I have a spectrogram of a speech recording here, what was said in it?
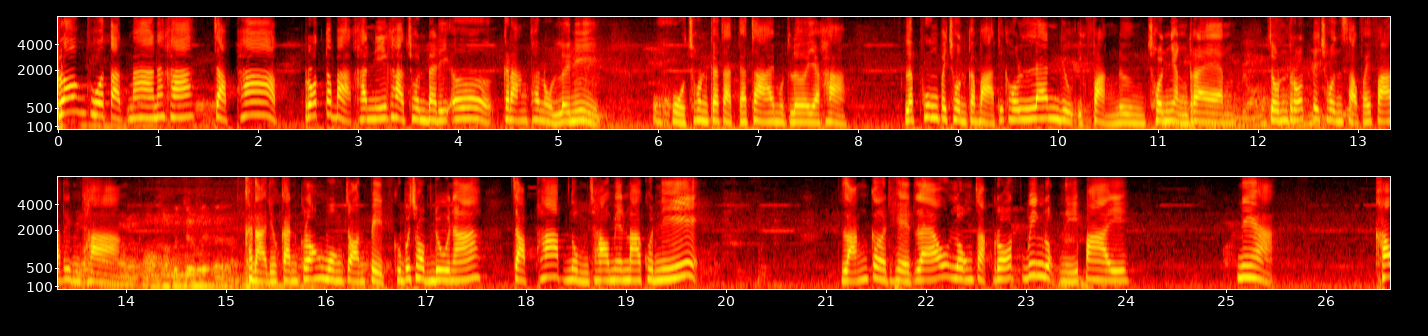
กล้องทัวร์ตัดมานะคะ จับภาพรถกระบะคันนี้ค่ะ ชนแบรีเออร์กลางถนนเลยนี่โอ้โห ชนกระจัดกระจายหมดเลยอะค่ะ และพุ่งไปชนกระบะที่เขาแล่นอยู่อีกฝั่งหนึ่ง ชนอย่างแรง จนรถไปชนเสาไฟฟ้าริมทาง ขณะเดียวกันกล้องวงจรปิด คุณผู้ชมดูนะ จับภาพหนุ่มชาวเมียนมาคนนี้ หลังเกิดเหตุแล้วลงจากรถวิ่งหลบหนีไป เนี่ย เข้า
